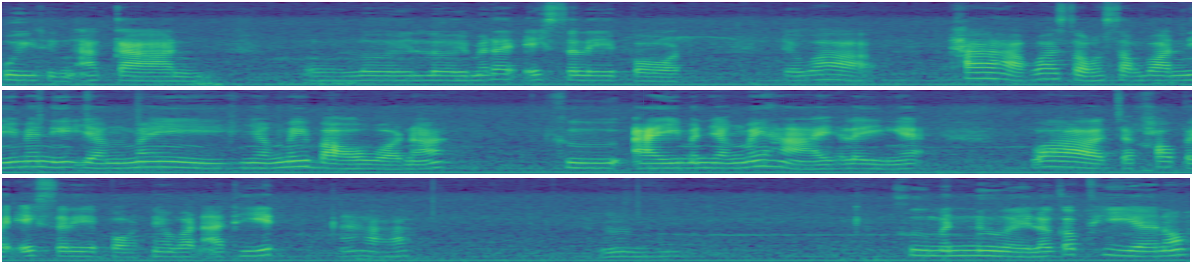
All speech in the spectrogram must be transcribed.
คุยถึงอาการเออเลยเลยไม่ได้เอ็กซเรย์ปอดแต่ว่า ถ้าหากว่าสองสามวันนี้แม่นี้ยังไม่ยังไม่เบาอะนะ คือไอมันยังไม่หายอะไรอย่างเงี้ย ว่าจะเข้าไปเอ็กซเรย์ปอดในวันอาทิตย์นะคะ อืมคือมันเหนื่อยแล้วก็เพียเนาะ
